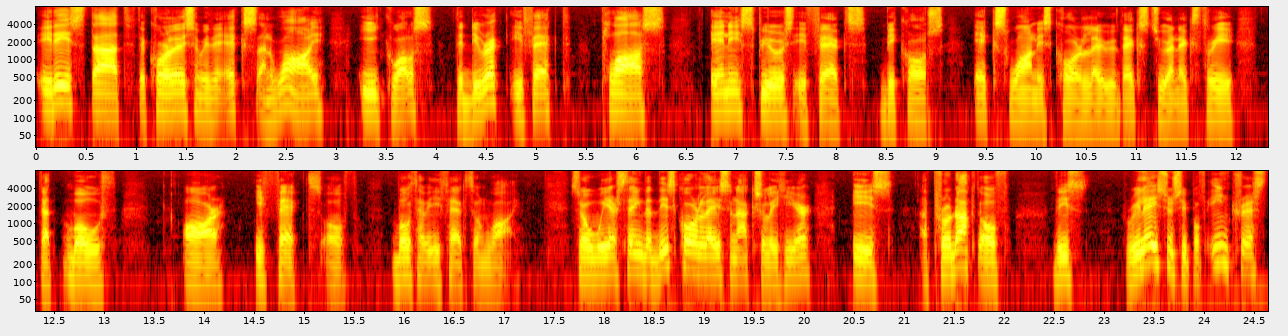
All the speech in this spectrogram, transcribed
It is that the correlation between x and y equals the direct effect plus any spurious effects because x1 is correlated with x2 and x3 that both are effects of, both have effects on y. So we are saying that this correlation actually here is a product of this relationship of interest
